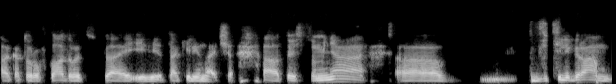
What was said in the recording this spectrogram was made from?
а, которую вкладывать туда или так или иначе. А, то есть у меня а, в Телеграм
